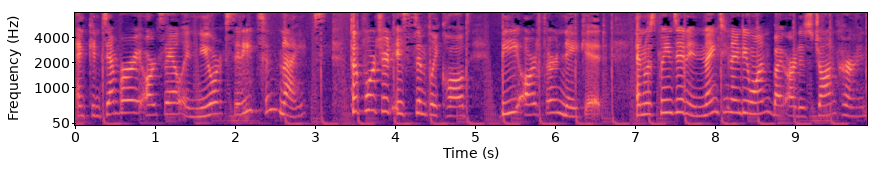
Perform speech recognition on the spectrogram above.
and contemporary art sale in New York City tonight. The portrait is simply called Bea Arthur Naked and was painted in 1991 by artist John Currin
